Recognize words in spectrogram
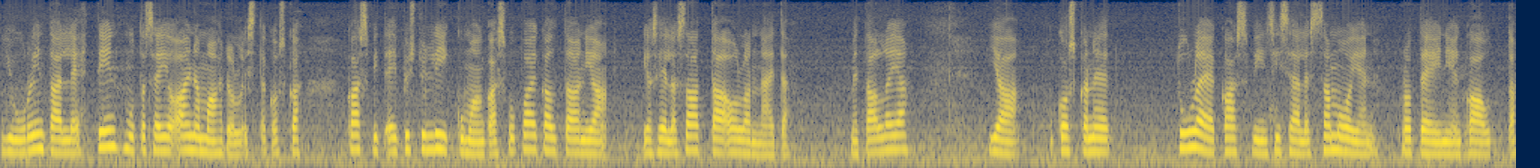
juuriin tai lehtiin, mutta se ei ole aina mahdollista, koska kasvit ei pysty liikkumaan kasvupaikaltaan ja, ja siellä saattaa olla näitä metalleja. Ja koska ne tulee kasviin sisälle samojen proteiinien kautta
